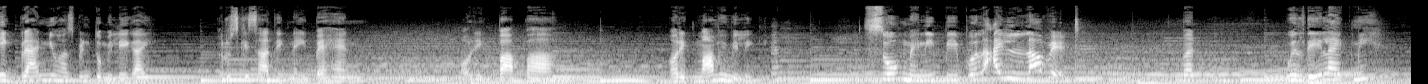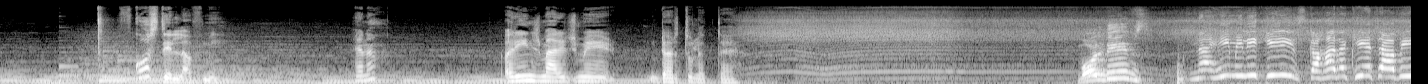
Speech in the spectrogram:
एक ब्रांड न्यू हस्बैंड तो मिलेगा ही, और उसके साथ एक नई बहन, और एक पापा, और एक माँ भी मिलेगी। So many people I love it but will they like me course they love me है ना? अरेंज मैरिज में डर तो लगता है। Maldives, नहीं मिली कीज कहाँ रखी है चाबी?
